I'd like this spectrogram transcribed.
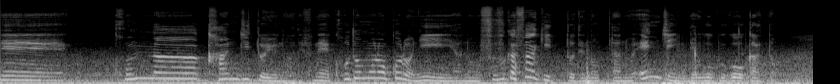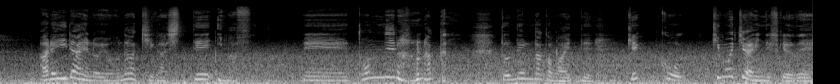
えー、こんな感じというのはですね子供の頃にあの鈴鹿サーキットで乗ったあのエンジンで動くゴーカート。あれ以来のような気がしています、えー、トンネルの中 トンネルの中も入って結構気持ちはいいんですけどね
